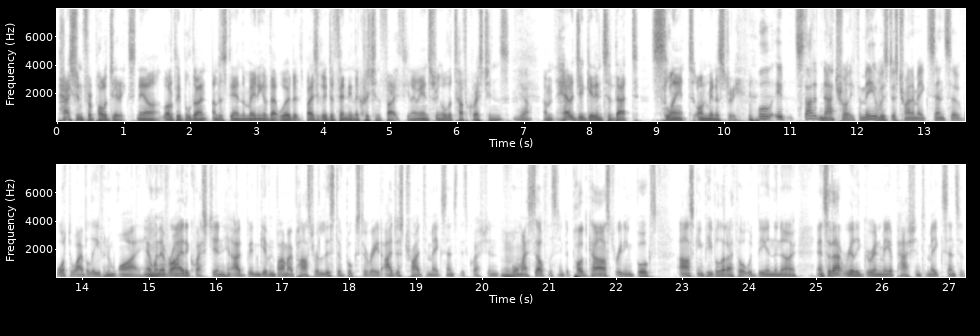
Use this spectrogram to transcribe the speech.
passion for apologetics. Now, a lot of people don't understand the meaning of that word, but it's basically defending the Christian faith, you know, answering all the tough questions. Yeah. Um, how did you get into that slant on ministry? well, it started naturally. For me, it Mm. was just trying to make sense of what do I believe and why. And whenever I had a question, I'd been given by my pastor a list of books to read. I just tried to make sense of this question Mm. for myself, listening to podcasts, reading books, asking people that I thought would be in the know. And so that really grew in me a passion to make sense of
